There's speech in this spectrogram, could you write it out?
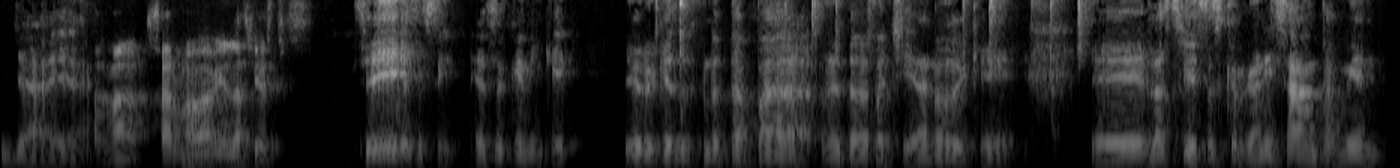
Ya, ya. Se, armaban bien las fiestas. Sí, eso sí, eso que ni qué. Yo creo que esa es una etapa, una etapa chida, ¿no? De que eh, las fiestas que organizaban también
